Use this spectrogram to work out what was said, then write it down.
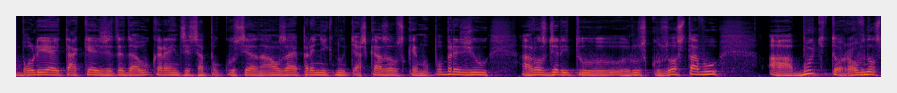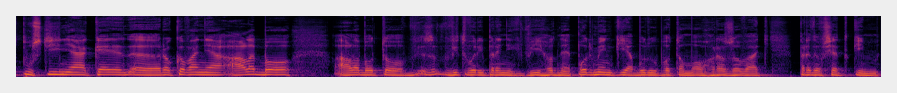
boli aj také, že teda Ukrajinci sa pokúsia naozaj preniknúť až k Azovskému pobrežiu a rozdeliť tú ruskú zostavu a buď to rovno spustí nejaké e, rokovania, alebo alebo to vytvorí pre nich výhodné podmienky a budú potom ohrozovať predovšetkým,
